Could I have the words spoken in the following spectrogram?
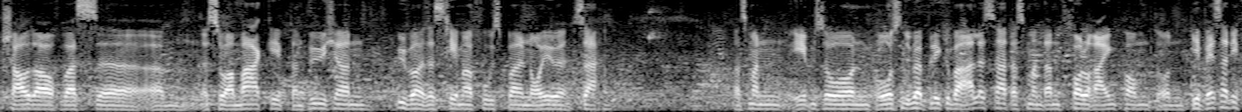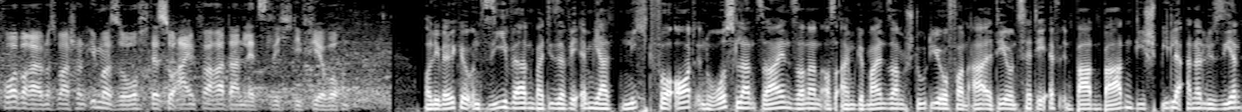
schaut auch, was äh, ähm, es so am Markt gibt an Büchern über das Thema Fußball, neue Sachen. Dass man eben so einen großen Überblick über alles hat, dass man dann voll reinkommt. Und je besser die Vorbereitung, das war schon immer so, desto einfacher dann letztlich die vier Wochen. Olli Welke und Sie werden bei dieser WM ja nicht vor Ort in Russland sein, sondern aus einem gemeinsamen Studio von ARD und ZDF in Baden-Baden die Spiele analysieren.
